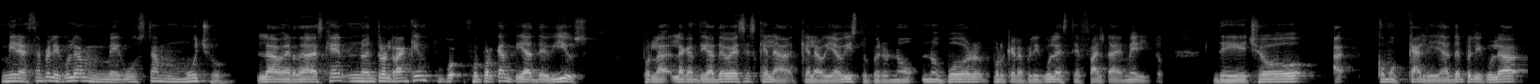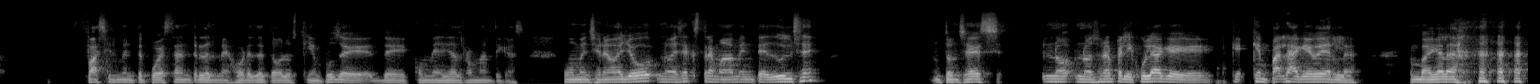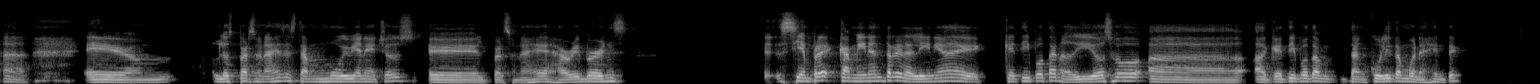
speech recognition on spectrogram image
Mira, esta película me gusta mucho. La verdad es que no entró el ranking, fue, por cantidad de views, por la, cantidad de veces que la, que la había visto, pero no, no por porque la película esté falta de mérito. De hecho, como calidad de película, fácilmente puede estar entre las mejores de todos los tiempos de comedias románticas. Como mencionaba yo, no es extremadamente dulce, entonces, no, no es una película que, que, que empalague verla. Vaya la... eh, um, los personajes están muy bien hechos. Eh, el personaje de Harry Burns eh, siempre camina entre la línea de qué tipo tan odioso a, a qué tipo tan, tan cool y tan buena gente.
